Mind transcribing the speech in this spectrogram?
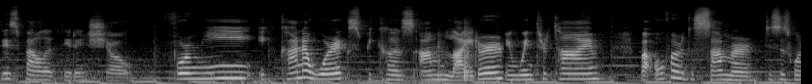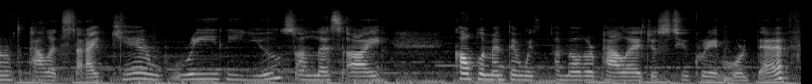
this palette didn't show. For me, it kind of works because I'm lighter in winter time, but over the summer, this is one of the palettes that I can't really use unless I complement it with another palette just to create more depth.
